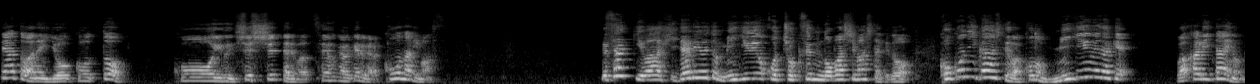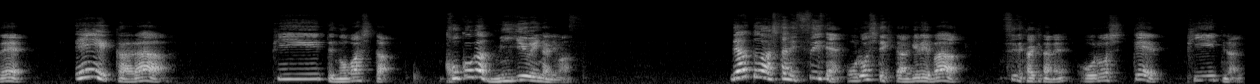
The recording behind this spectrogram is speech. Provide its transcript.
で、あとはね、横と、こういうふうにシュッシュッてやれば正方形書けるから、こうなります。で、さっきは左上と右上をこう直線で伸ばしましたけど、ここに関してはこの右上だけ分かりたいので、A からピーって伸ばした。ここが右上になります。で、あとは下に水線下ろしてきてあげれば、水線書けたね。下ろして、ピーってなる。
